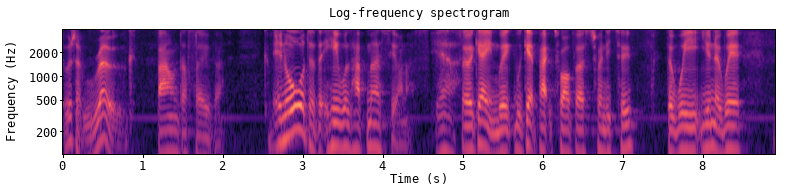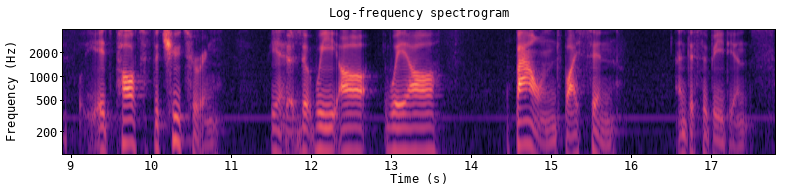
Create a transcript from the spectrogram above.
was a rogue. bound us over in order that he will have mercy on us. Yeah. So again, we, we get back to our verse 22 that we, you know, we're, it's part of the tutoring Yes. that, that we are, we are bound by sin and disobedience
